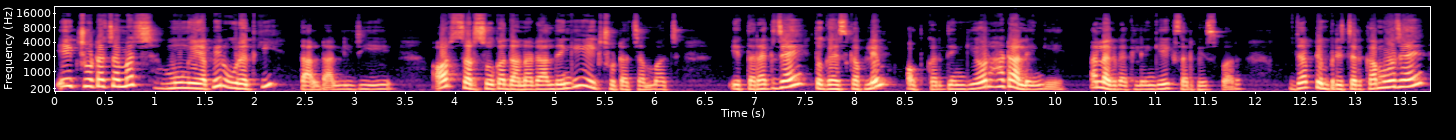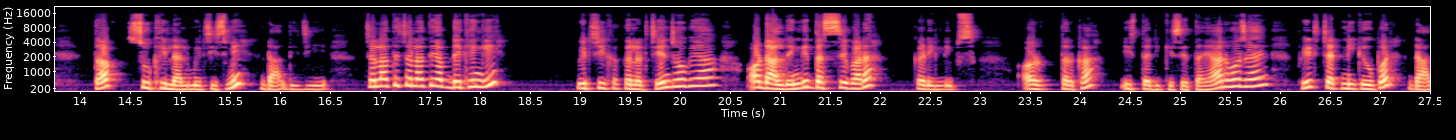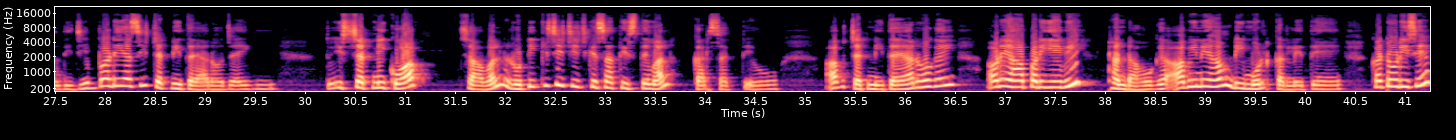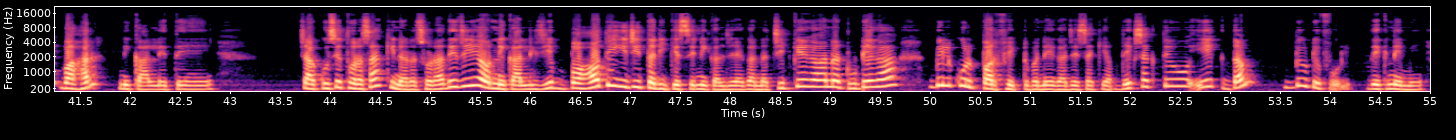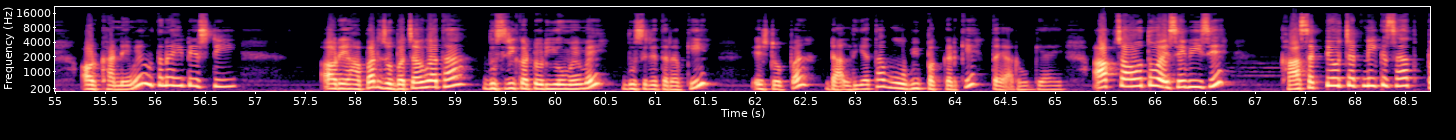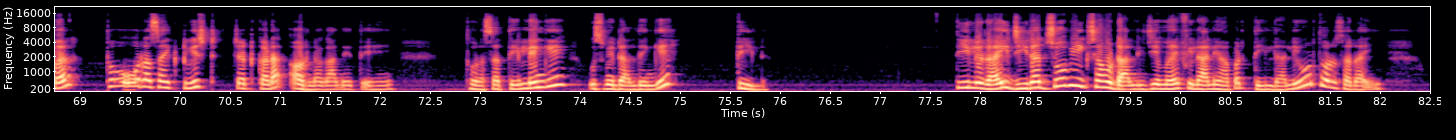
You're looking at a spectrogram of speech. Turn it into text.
एक छोटा चम्मच मूंग या फिर उड़द की दाल डाल लीजिए। और सरसों का दाना डाल देंगे एक छोटा चम्मच। ये तरक जाए तो गैस का फ्लेम ऑफ़ कर देंगे और हटा लेंगे। अलग रख लेंगे एक सरफेस पर। जब टेम्परेचर कम हो जाए, तब सूखी लाल मिर्ची इसमें डाल दीजिए। चलाते चलाते आप देखेंगे, मिर्ची का कलर चेंज हो गया और डाल देंगे 10 से 12 कड़ी लिप्स। और तड़का इस तरीके से तैयार हो जाए, फिर चटनी के ऊपर डाल दीजिए, बढ़िया सी चटनी तैयार हो जाएगी। तो इस चटनी को आप चावल, रोटी, किसी चीज़ के साथ इस्तेमाल कर सकते हो। अब चटनी तैयार हो गई और यहाँ पर ये भी ठंडा हो गया। अब इन्हें हम डीमोल्ट कर लेते हैं, कटोरी से बाहर निकाल लेते हैं। चाकू से थोड़ा सा किनारा छोड़ा दीजिए और निकाल लीजिए। बहुत ही इजी तरीके से निकल जाएगा। न चिपकेगा, न टूटेगा। बिल्कुल परफेक्ट बनेगा, जैसा कि आप देख सकते हो। एकदम ब्यूटीफुल देखने में और खाने में उतना ही टेस्टी और यहाँ पर जो बचा हुआ था, दूसरी कटोरियों में मैं दूसरे तरफ़ की स्टोव पर डाल दिया था, वो भी पक करके तैयार हो गया है। आप चाहो तो ऐसे भी इसे खा सकते हो चटनी के साथ, पर थोड़ा सा एक ट्विस्ट चटकड़ा और लगा देते हैं। थोड़ा सा तेल लेंगे, उसमें डाल देंगे तिल। तिल, राई, जीरा, जो भी इच्छा हो डाल लीजिए। मैं फ़िलहाल यहाँ पर तिल डाली और थोड़ा सा राई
